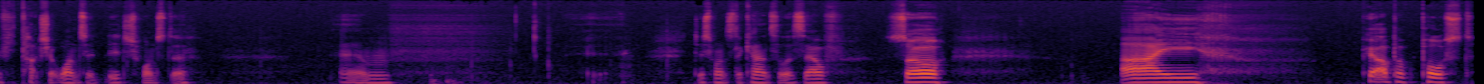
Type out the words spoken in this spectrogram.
if you touch it once it, it just wants to um just wants to cancel itself. So I put up a post.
